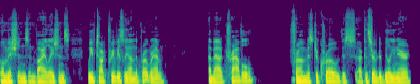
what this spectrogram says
omissions, and violations? We've talked previously on the program about travel from Mr. Crow, this uh, conservative billionaire,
